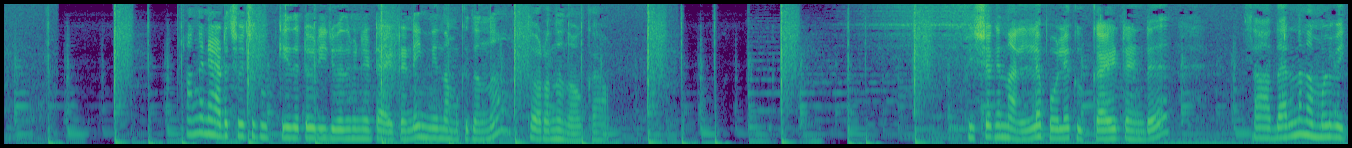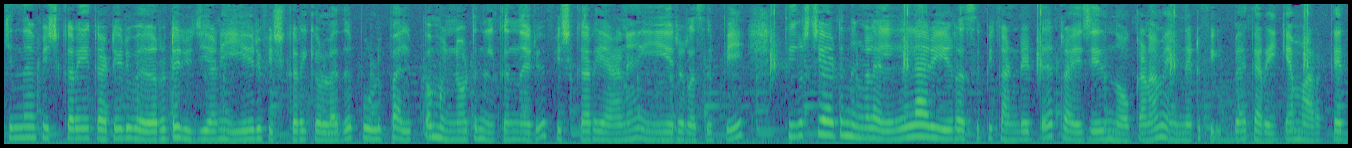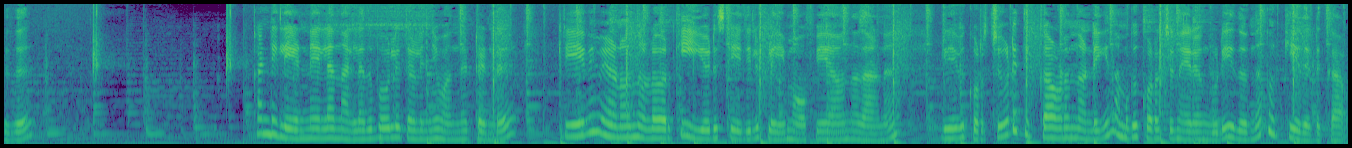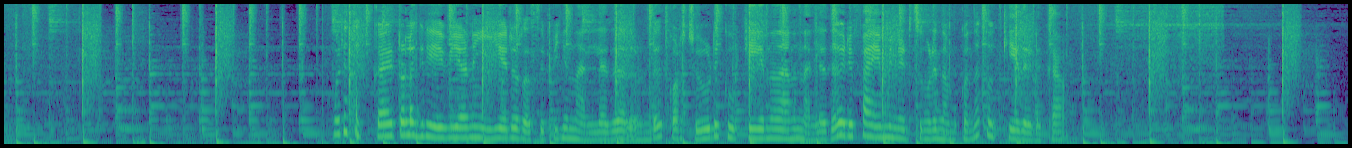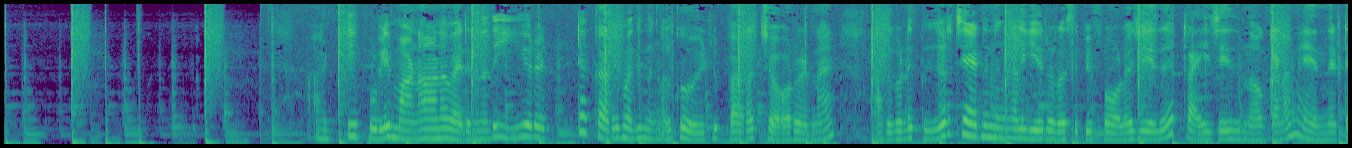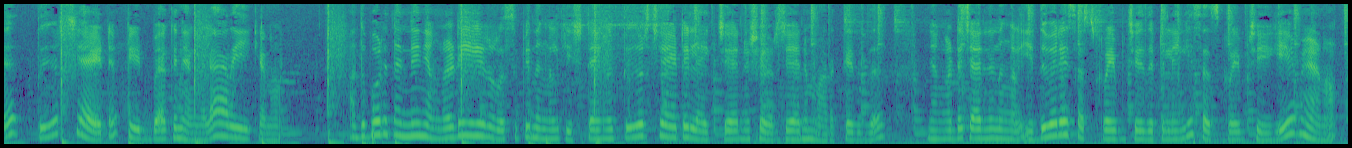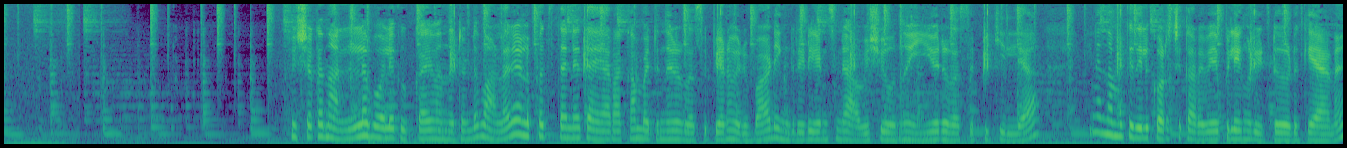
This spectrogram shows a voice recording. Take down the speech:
അങ്ങനെ അടച്ചു വെച്ച് കുക്ക് ചെയ്തിട്ട് ഒരു ഇരുപത് മിനിറ്റ് ആയിട്ടുണ്ട്. ഇനി നമുക്കിതൊന്ന് തുറന്ന് നോക്കാം. ഫിഷൊക്കെ നല്ല പോലെ കുക്കായിട്ടുണ്ട് സാധാരണ നമ്മൾ വെക്കുന്ന ഫിഷ് കറിയെക്കാട്ടി ഒരു വേറിട്ട രുചിയാണ് ഈ ഒരു ഫിഷ് കറിക്കുള്ളത്. പുളിപ്പ് അല്പം മുന്നോട്ട് നിൽക്കുന്ന ഒരു ഫിഷ് കറിയാണ് ഈ ഒരു റെസിപ്പി തീർച്ചയായിട്ടും നിങ്ങൾ എല്ലാവരും ഈ റെസിപ്പി കണ്ടിട്ട് ട്രൈ ചെയ്ത് നോക്കണം. എന്നിട്ട് ഫീഡ്ബാക്ക് അറിയിക്കാൻ മറക്കരുത്. കണ്ടില്ലേ എണ്ണയെല്ലാം നല്ലതുപോലെ തെളിഞ്ഞ് വന്നിട്ടുണ്ട്. ഗ്രേവി വേണമെന്നുള്ളവർക്ക് ഈ ഒരു സ്റ്റേജിൽ ഫ്ലെയിം ഓഫ് ചെയ്യാവുന്നതാണ്. ഗ്രേവി കുറച്ചുകൂടി തിക്കാവണമെന്നുണ്ടെങ്കിൽ നമുക്ക് കുറച്ച് നേരം കൂടി ഇതൊന്ന് കുക്ക് ചെയ്തെടുക്കാം. ഒരു തിക്കായിട്ടുള്ള ഗ്രേവിയാണ് ഈ ഒരു റെസിപ്പിക്ക് നല്ലത്. അതുകൊണ്ട് കുറച്ചുകൂടി കുക്ക് ചെയ്യുന്നതാണ് നല്ലത്. ഒരു ഫൈവ് മിനിറ്റ്സും കൂടി നമുക്കൊന്ന് കുക്ക് ചെയ്തെടുക്കാം. അടിപൊളി മണമാണ് വരുന്നത്. ഈ ഒരു ഒറ്റ കറി മതി നിങ്ങൾക്ക് ഒരു പറ ചോറ് ഇടാൻ. അതുകൊണ്ട് തീർച്ചയായിട്ടും നിങ്ങൾ ഈ ഒരു റെസിപ്പി ഫോളോ ചെയ്ത് ട്രൈ ചെയ്ത് നോക്കണം. എന്നിട്ട് തീർച്ചയായിട്ടും ഫീഡ്ബാക്ക് ഞങ്ങളെ അറിയിക്കണം. അതുപോലെ തന്നെ ഞങ്ങളുടെ ഈ റെസിപ്പി നിങ്ങൾക്ക് ഇഷ്ടമെങ്കിൽ തീർച്ചയായിട്ടും ലൈക്ക് ചെയ്യാനും ഷെയർ ചെയ്യാനും മറക്കരുത്. ഞങ്ങളുടെ ചാനൽ നിങ്ങൾ ഇതുവരെ സബ്സ്ക്രൈബ് ചെയ്തിട്ടില്ലെങ്കിൽ സബ്സ്ക്രൈബ് ചെയ്യുകയും വേണം. ഫിഷൊക്കെ നല്ലപോലെ കുക്കായി വന്നിട്ടുണ്ട്. വളരെ എളുപ്പത്തിൽ തന്നെ തയ്യാറാക്കാൻ പറ്റുന്ന ഒരു റെസിപ്പിയാണ്. ഒരുപാട് ഇൻഗ്രീഡിയൻസിന്റെ ആവശ്യമൊന്നും ഈ ഒരു റെസിപ്പിക്കില്ല. ഇനി നമുക്കിതിൽ കുറച്ച് കറിവേപ്പിലയും കൂടി ഇട്ട് കൊടുക്കുകയാണ്.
